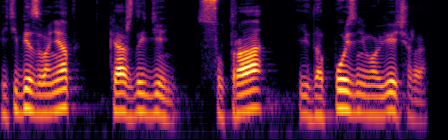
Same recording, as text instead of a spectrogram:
и тебе звонят каждый день, с утра и до позднего вечера.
